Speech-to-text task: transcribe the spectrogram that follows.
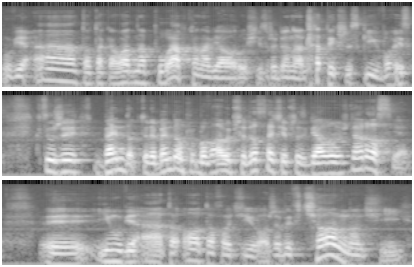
mówię, a to taka ładna pułapka na Białorusi zrobiona dla tych wszystkich wojsk, którzy będą, które będą próbowały przedostać się przez Białoruś na Rosję. Y, I mówię, a to o to chodziło, żeby wciągnąć ich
